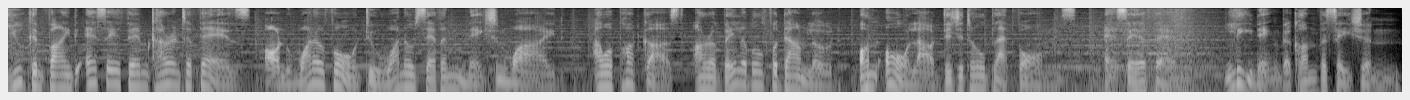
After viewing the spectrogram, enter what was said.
You can find SAFM Current Affairs on 104 to 107 nationwide. Our podcasts are available for download on all our digital platforms. SAFM, leading the conversation.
